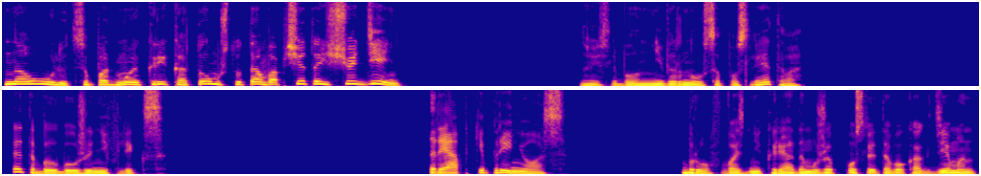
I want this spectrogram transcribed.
на улицу под мой крик о том, что там вообще-то еще день. Но если бы он не вернулся после этого, это был бы уже не Фликс. «Тряпки принес». Бров возник рядом уже после того, как демон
